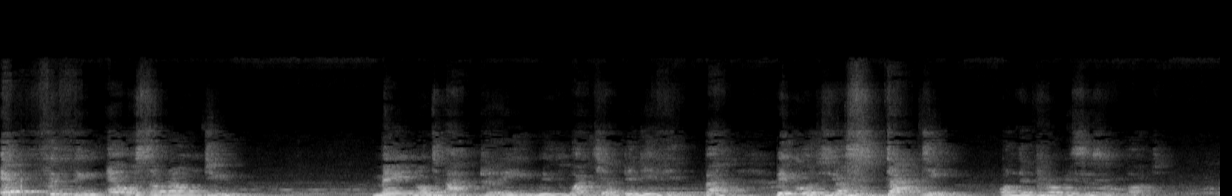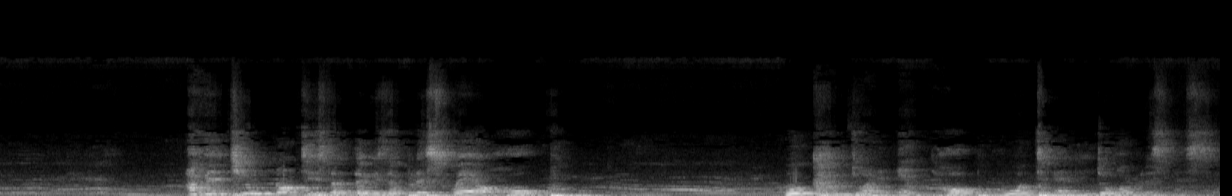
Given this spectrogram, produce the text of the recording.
Everything else around you may not agree with what you're believing, but because you are starting on the promises of God. Haven't you noticed that there is a place where hope will come to an end? Hope will turn into hopelessness.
